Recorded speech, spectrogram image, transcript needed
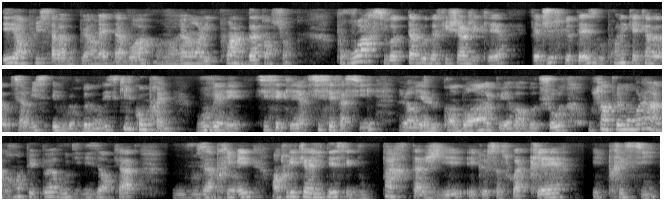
Et en plus, ça va vous permettre d'avoir vraiment les points d'attention. Pour voir si votre tableau d'affichage est clair, faites juste le test, vous prenez quelqu'un d'un autre service et vous leur demandez ce qu'ils comprennent. Vous verrez, si c'est clair, si c'est facile. Alors il y a le Kanban, il peut y avoir d'autres choses, ou simplement voilà un grand paper, vous divisez en quatre, vous vous imprimez. En tous les cas, l'idée c'est que vous partagiez et que ça soit clair et précis.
